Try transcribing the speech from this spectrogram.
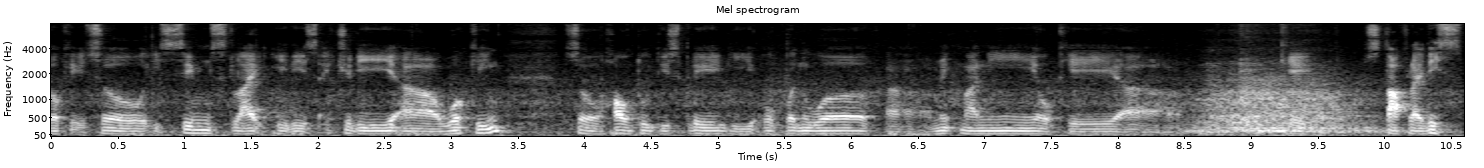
Okay so it seems like it is actually uh, working. So how to display the open work uh, make money okay uh, okay stuff like this.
